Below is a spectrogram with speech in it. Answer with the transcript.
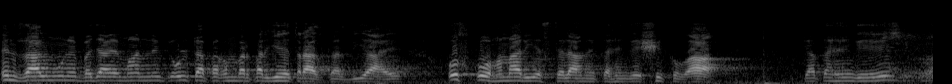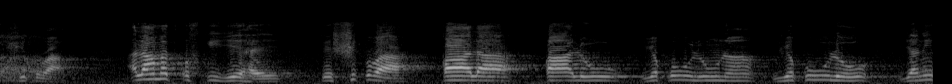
ان ظالموں نے بجائے ماننے کے الٹا پیغمبر پر یہ اعتراض کر دیا ہے اس کو ہماری اصطلاح میں کہیں گے شکوا کیا کہیں گے؟ شکوا علامت اس کی یہ ہے کہ شکوا کالا کالو یقولون یقولو یعنی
